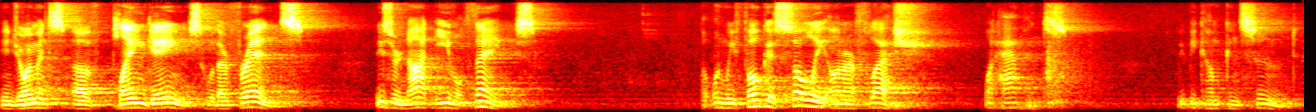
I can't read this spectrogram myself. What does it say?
the enjoyments of playing games with our friends, these are not evil things. But when we focus solely on our flesh, what happens? We become consumed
